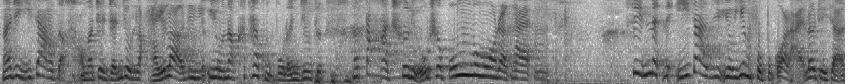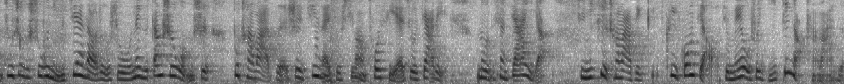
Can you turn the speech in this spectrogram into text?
完这一下子好嘛，这人就来了，这哟那可太恐怖了，你就这那大车旅游车嘣嘣嘣往这开。所以那那一下子就又应付不过来了，这下就这个书，你们见到这个书，那个当时我们是不穿袜子，是进来就希望脱鞋，就家里弄得像家一样，就你可以穿袜子，可可以光脚，就没有说一定要穿袜子。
